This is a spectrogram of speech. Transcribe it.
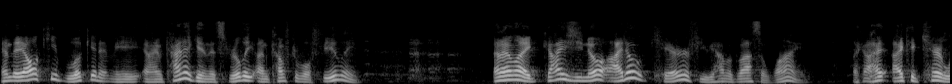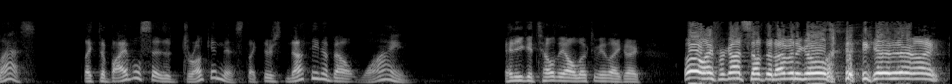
And they all keep looking at me, and I'm kind of getting this really uncomfortable feeling. And I'm like, guys, you know, I don't care if you have a glass of wine. Like, I, I could care less. Like, the Bible says drunkenness. Like, there's nothing about wine. And you could tell they all looked at me like, like oh, I forgot something. I'm going to go get there. Like,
